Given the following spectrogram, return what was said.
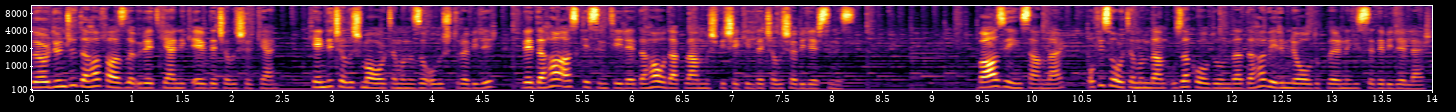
Dördüncü daha fazla üretkenlik evde çalışırken, kendi çalışma ortamınızı oluşturabilir ve daha az kesintiyle daha odaklanmış bir şekilde çalışabilirsiniz. Bazı insanlar, ofis ortamından uzak olduğunda daha verimli olduklarını hissedebilirler.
